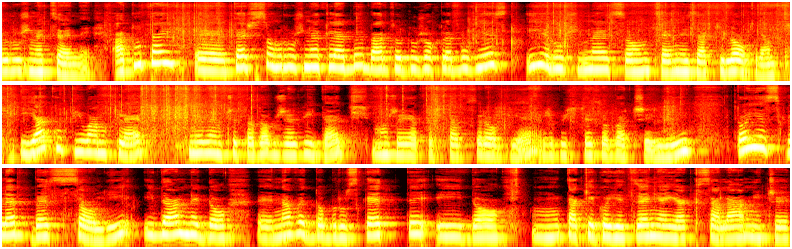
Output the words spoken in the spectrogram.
różne ceny. A tutaj e, też są różne chleby, bardzo dużo chlebów jest i różne są ceny za kilogram. I ja kupiłam chleb, nie wiem czy to dobrze widać, może jakoś tak zrobię, żebyście zobaczyli. To jest chleb bez soli, idealny do, e, nawet do bruschetty i do mm, takiego jedzenia jak salami czy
